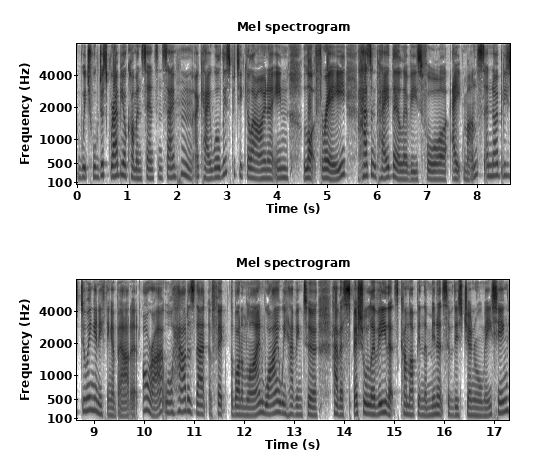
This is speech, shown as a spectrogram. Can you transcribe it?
which will just grab your common sense and say, hmm, okay, well, this particular owner in lot three hasn't paid their levies for eight months and nobody's doing anything about it. All right, well, how does that affect the bottom line? Why are we having to have a special levy that's come up in the minutes of this general meeting?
